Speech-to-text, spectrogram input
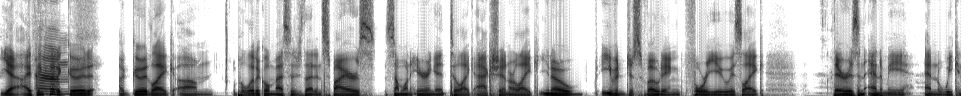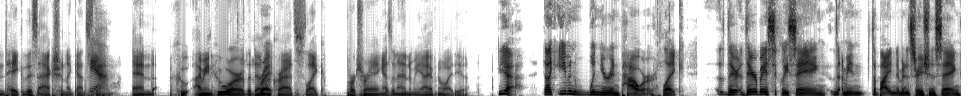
Yeah, I think that a Um, good a good like um political message that inspires someone hearing it to like action or like, you know, even just voting for you is like there is an enemy and we can take this action against Yeah. them. And who I mean, who are the Right. Democrats like portraying as an enemy? I have no idea. Yeah. Like even when you're in power, like they're they're basically saying. I mean, the Biden administration is saying.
